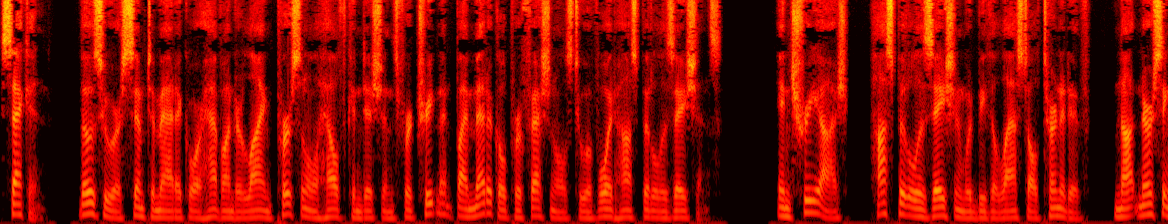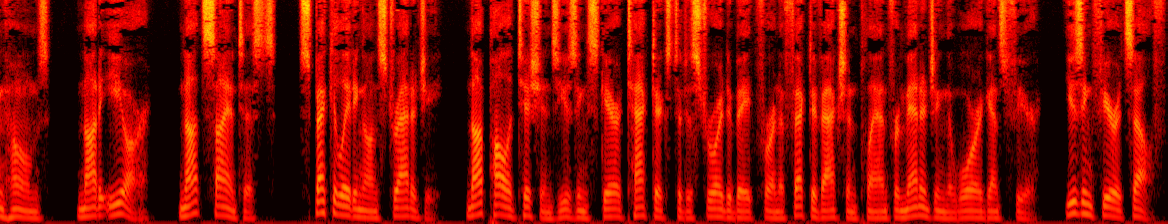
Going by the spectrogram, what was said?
Second, those who are symptomatic or have underlying personal health conditions for treatment by medical professionals to avoid hospitalizations. In triage, hospitalization would be the last alternative, not nursing homes, not ER, not scientists, speculating on strategy, not politicians using scare tactics to destroy debate for an effective action plan for managing the war against fear, using fear itself.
